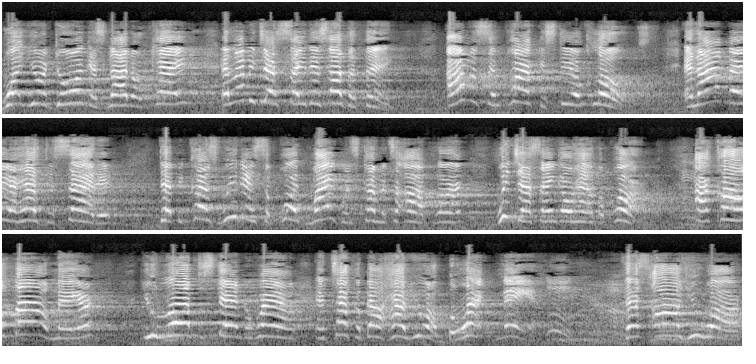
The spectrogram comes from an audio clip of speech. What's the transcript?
What you're doing is not okay. And let me just say this other thing. Amundsen Park is still closed. And our mayor has decided that because we didn't support migrants coming to our park, we just ain't gonna have a park. Mm. I call foul, Mayor. You love to stand around and talk about how you're a black man. Mm. That's all you are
